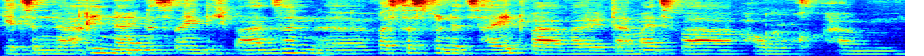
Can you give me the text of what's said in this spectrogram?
Jetzt im Nachhinein ist es eigentlich Wahnsinn, äh, was das für eine Zeit war, weil damals war auch, ähm,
